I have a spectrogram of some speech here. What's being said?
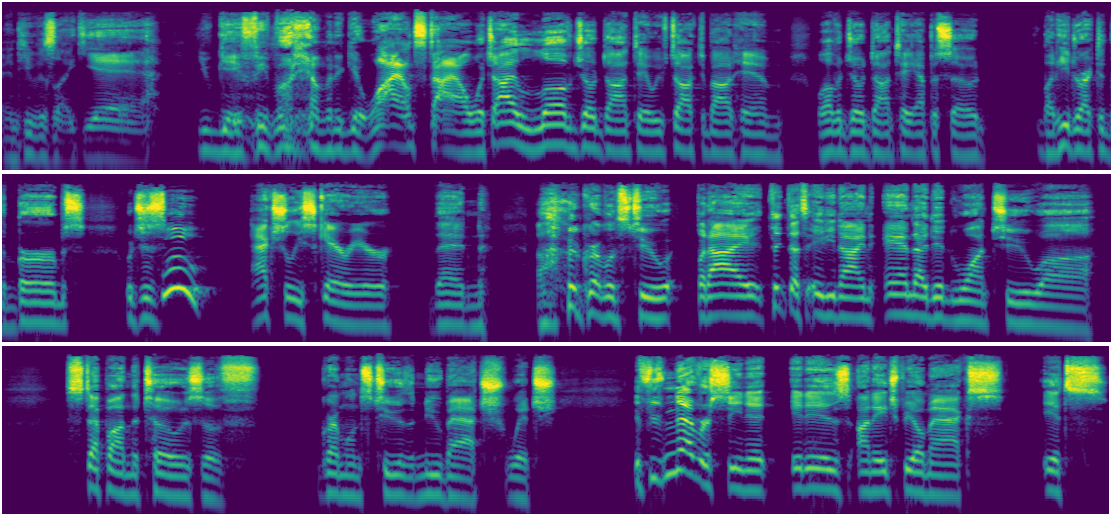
And he was like, yeah, you gave me money. I'm going to get Wild Style, which I love Joe Dante. We've talked about him. We'll have a Joe Dante episode. But he directed The Burbs, which is Woo! actually scarier than uh, Gremlins 2. But I think that's 89, and I didn't want to uh, step on the toes of Gremlins 2, the new batch, which, if you've never seen it, it is on HBO Max. It's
